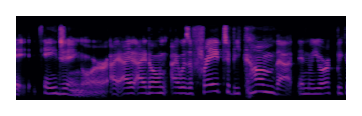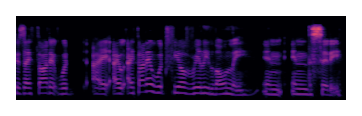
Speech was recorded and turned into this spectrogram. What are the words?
aging or I, I, I don't I was afraid to become that in New York because I thought it would I, I, I thought I would feel really lonely in in the city.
